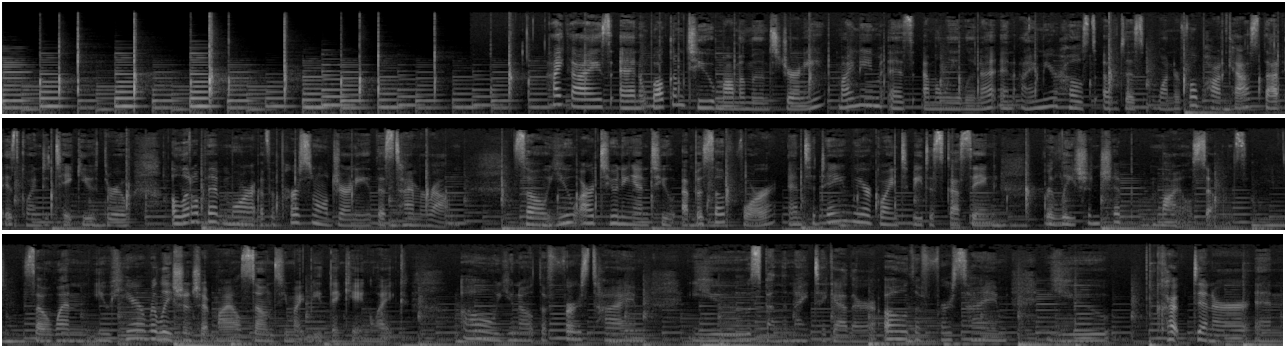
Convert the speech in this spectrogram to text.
Hi, guys, and welcome to Momma Moon's Journey. My name is Emily Luna, and I am your host of this wonderful podcast that is going to take you through a little bit more of a personal journey this time around. So, you are tuning into episode four, and today we are going to be discussing relationship milestones. So, when you hear relationship milestones, you might be thinking, like, oh, you know, the first time you spend the night together. Oh, the first time you cooked dinner and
